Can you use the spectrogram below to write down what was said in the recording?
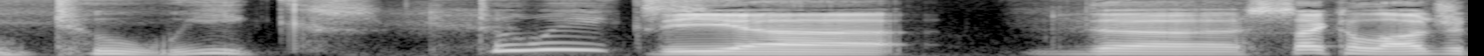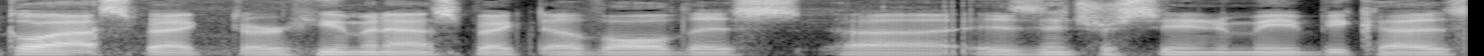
in two weeks two weeks The uh, the psychological aspect or human aspect of all this uh, is interesting to me because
